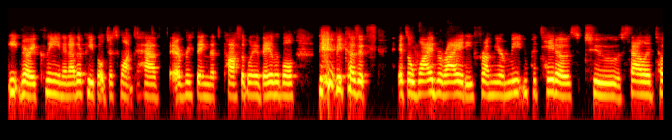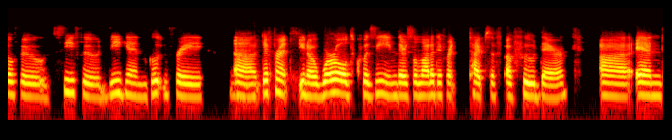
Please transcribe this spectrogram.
eat very clean, and other people just want to have everything that's possibly available because it's it's a wide variety from your meat and potatoes to salad, tofu, seafood, vegan, gluten free, uh, mm-hmm. uh, different, you know, world cuisine. There's a lot of different types of, of food there. Uh, and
